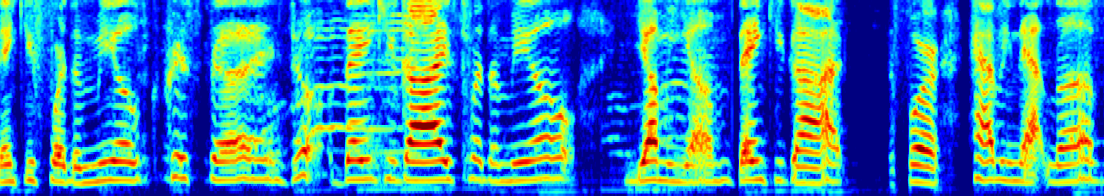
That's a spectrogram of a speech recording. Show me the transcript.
Thank you for the meal, Krista, and thank you guys for the meal. Yummy yum. Thank you God for having that love.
